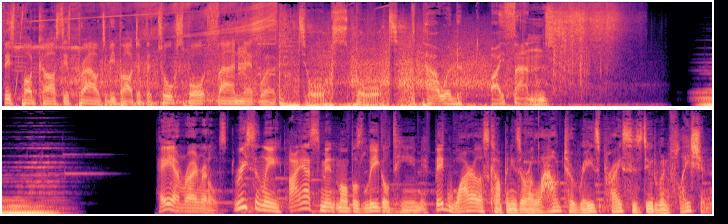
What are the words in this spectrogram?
This podcast is proud to be part of the Talk Sport Fan Network. Talk Sport. Powered by fans. Hey, I'm Ryan Reynolds. Recently, I asked Mint Mobile's legal team if big wireless companies are allowed to raise prices due to inflation.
